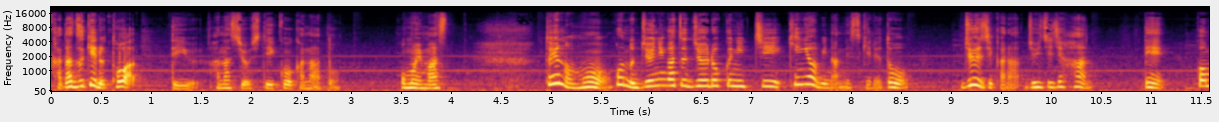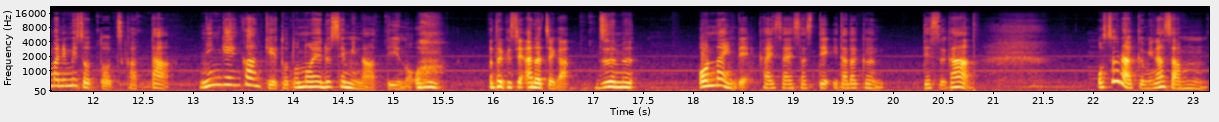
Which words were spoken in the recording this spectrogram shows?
片付けるとはっていう話をしていこうかなと思います。というのも今度12月16日金曜日なんですけれど10時から11時半でコンマリメソッドを使った人間関係整えるセミナーっていうのを 私アラチェが Zoom オンラインで開催させていただくんですがおそらく皆さん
